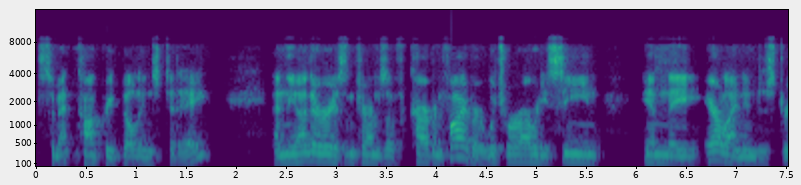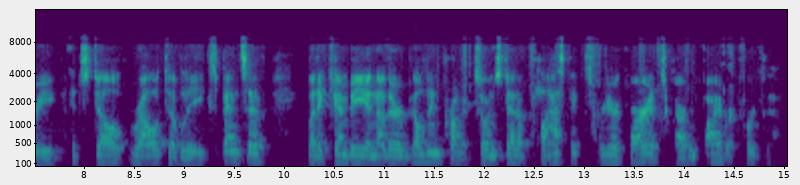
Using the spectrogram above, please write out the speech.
cement and concrete buildings today. And the other is in terms of carbon fiber, which we're already seeing in the airline industry. It's still relatively expensive, but it can be another building product. So instead of plastics for your car, it's carbon fiber, for example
